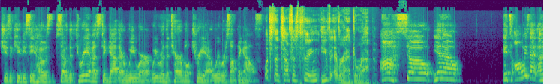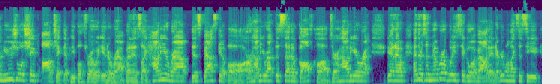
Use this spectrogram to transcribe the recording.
she's a QVC host. So the three of us together, we were we were the terrible trio. We were something else. What's the toughest thing you've ever had to wrap? Ah, uh, so you know, it's always that unusual shaped object that people throw at you to wrap. And it's like, how do you wrap this basketball? Or how do you wrap this set of golf clubs? Or how do you wrap, you know, and there's a number of ways to go about it. Everyone likes to see,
